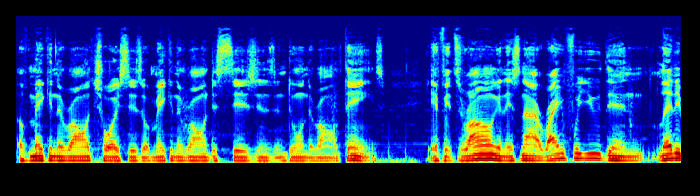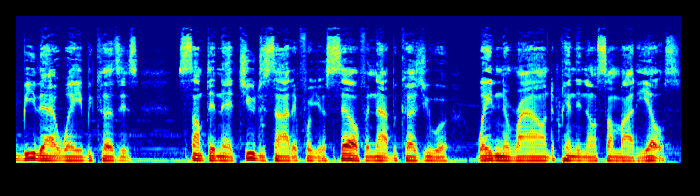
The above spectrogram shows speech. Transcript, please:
of making the wrong choices or making the wrong decisions and doing the wrong things. If it's wrong and it's not right for you, then let it be that way because it's something that you decided for yourself and not because you were waiting around depending on somebody else.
